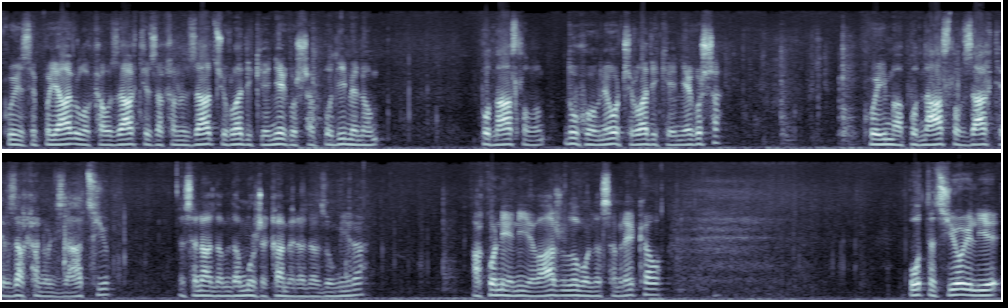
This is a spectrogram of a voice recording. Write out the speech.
koje se pojavilo kao zahtjev za kanonizaciju vladike Njegoša pod imenom, pod naslovom Duhovne oči vladike Njegoša, koji ima pod naslov zahtjev za kanonizaciju. Da se nadam da može kamera da zoomira. Ako ne, nije važno, dovoljno sam rekao. Otac Joil je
